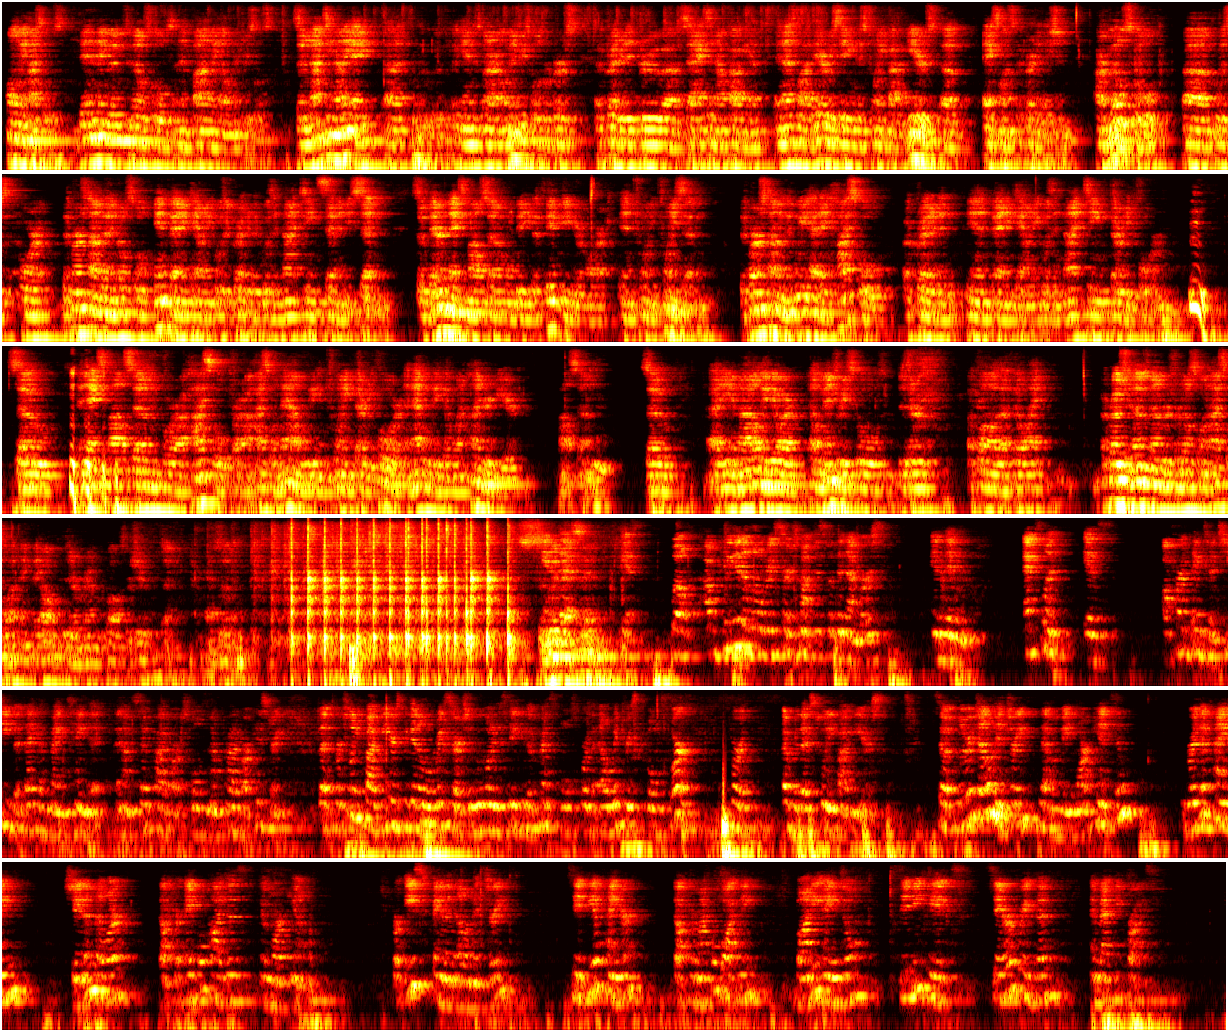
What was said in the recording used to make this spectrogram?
only high schools. Then they moved to middle schools and then finally elementary schools. So in nineteen ninety-eight, uh, again, is when our elementary schools were first accredited through, uh, SACS and Alcognia. And that's why they're receiving this twenty-five years of excellence accreditation. Our middle school, uh, was for the first time that a middle school in Fannin County was accredited was in nineteen seventy-seven. So their next milestone will be the fifty-year mark in twenty twenty-seven. The first time that we had a high school accredited in Fannin County was in nineteen thirty-four. Ooh. So the next milestone for our high school, for our high school now, will be in twenty thirty-four, and that will be the one hundred year milestone. So, uh, you know, not only do our elementary schools deserve applause, I feel like approaching those numbers for middle school and high school, I think did a little research, not just with the numbers, and then excellent is a hard thing to achieve, but they have maintained it, and I'm so proud of our schools and I'm proud of our history. But for twenty-five years, we did a little research, and we wanted to see who the principals for the elementary schools were for, over those twenty-five years. So at Blue Ridge Elementary, that would be Mark Henson, Brenda Payne, Shannon Miller, Dr. April Hodges, and Mark Young. For East Fannin Elementary, Cynthia Painter, Dr. Michael Watney, Bonnie Angel, Cindy Hicks, Sarah Rigdon, and Matthew Price.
